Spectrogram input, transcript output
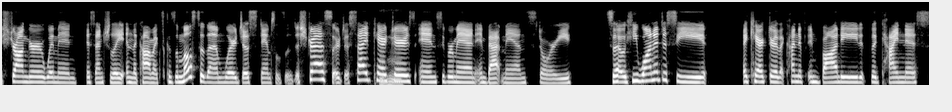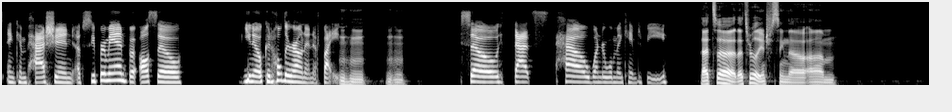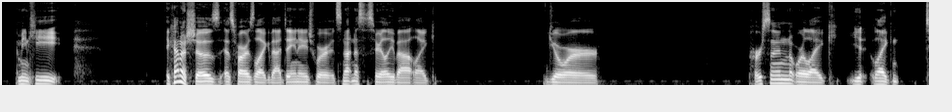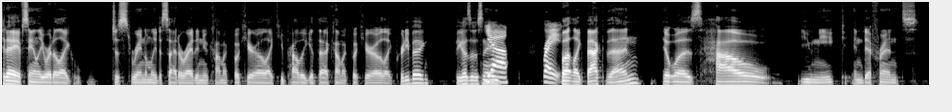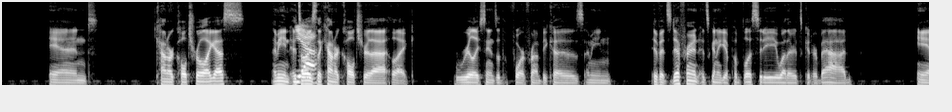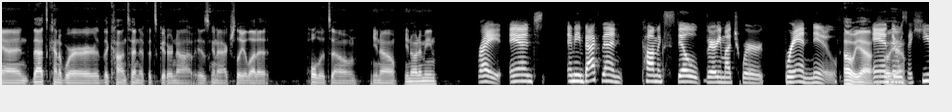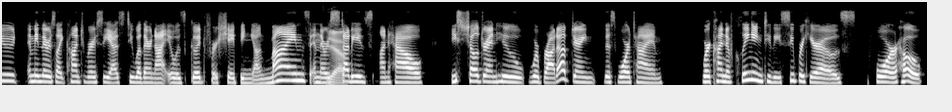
stronger women essentially in the comics because most of them were just damsels in distress or just side characters in Superman and Batman's story. So he wanted to see a character that kind of embodied the kindness and compassion of Superman, but also, you know, could hold her own in a fight. Mm-hmm. Mm-hmm. So that's how Wonder Woman came to be. That's uh that's really interesting though. Um I mean he it kind of shows as far as like that day and age where it's not necessarily about like your person or like you, like today if Stan Lee were to like just randomly decide to write a new comic book hero like he'd probably get that comic book hero like pretty big because of his name. Yeah. Right. But like back then, it was how unique and different and countercultural, I guess. I mean, it's always the counterculture that like really stands at the forefront because I mean, if it's different, it's going to get publicity, whether it's good or bad. And that's kind of where the content, if it's good or not, is going to actually let it hold its own. You know, you know what I mean? right. And I mean, back then, comics still very much were brand new. Oh yeah, And oh, there yeah. was a huge, I mean, there was like controversy as to whether or not it was good for shaping young minds. And there was Yeah. studies on how these children who were brought up during this wartime were kind of clinging to these superheroes for hope.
